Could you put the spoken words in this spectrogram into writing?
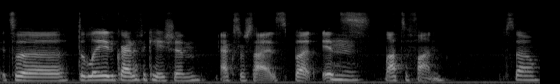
It's a delayed gratification exercise, but it's mm. lots of fun. So,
